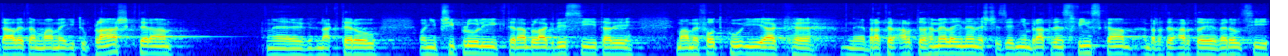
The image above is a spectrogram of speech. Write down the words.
dále tam máme i tu pláž, která, na kterou oni připluli, která byla kdysi, tady máme fotku i jak bratr Arto Hemeleinen, ještě s jedním bratrem z Finska, bratr Arto je vedoucí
